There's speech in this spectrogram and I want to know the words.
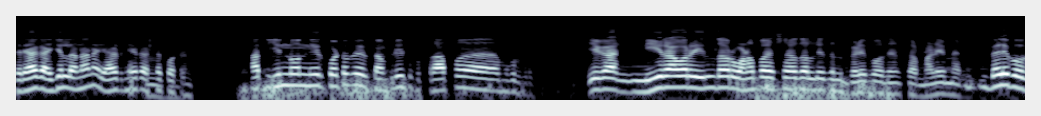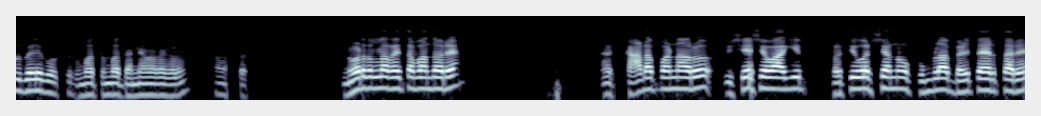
ಸರಿಯಾಗಿ ಆಗಿಲ್ಲ ನಾನು ಎರಡ್ ನೀರ್ ಅಷ್ಟೇ ಹ್ಮ್. ಕೊಟ್ಟನ್ರಿ. ಅತ್ ಇನ್ನೊಂದ್ ನೀರ್ ಕೊಟ್ಟರೆ ಇದು ಕಂಪ್ಲೀಟ್ ಕ್ರಾಪ್ ಮುಗಿದ್ಬಿಡ್ತು ಈಗ ನೀರಾವರಿ ಇಲ್ದವ್ರು ಒಣ ಬೇಸಾಯದಲ್ಲಿ ಇದನ್ನ ಬೆಳಿಬಹುದೇನ್ ಸರ್ ಮಳೆ ಮೇಲೆ? ಬೆಳಿಬಹುದು ಬೆಳಿಬಹುದು ಸರ್. ತುಂಬಾ ತುಂಬಾ ಧನ್ಯವಾದಗಳು. ನಮಸ್ಕಾರ. ನೋಡಿದ್ರಲ್ಲ ರೈತ ಬಾಂಧವ್ರೆ? ಆ, ಕಾಡಪ್ಪಣ್ಣವರು ವಿಶೇಷವಾಗಿ ಪ್ರತಿ ವರ್ಷನೂ ಕುಂಬಳ ಬೆಳಿತಾ ಇರ್ತಾರೆ.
